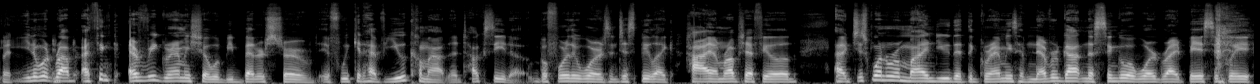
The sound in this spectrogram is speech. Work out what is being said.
But you know what, Rob? I think every Grammy show would be better served if we could have you come out in a tuxedo before the awards and just be like, "Hi, I'm Rob Sheffield. I just want to remind you that the Grammys have never gotten a single award right. Basically,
